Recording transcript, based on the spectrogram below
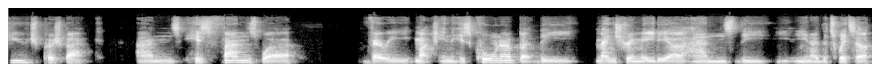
huge pushback. And his fans were very much in his corner, but the mainstream media and the you know the Twitter,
